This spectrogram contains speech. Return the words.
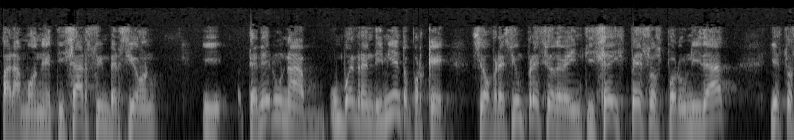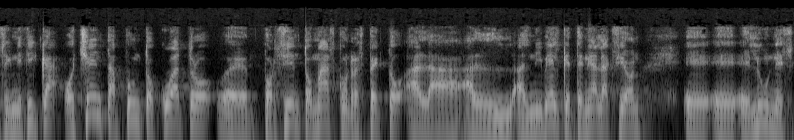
para monetizar su inversión y tener una, un buen rendimiento, porque se ofreció un precio de 26 pesos por unidad y esto significa 80.4% eh, más con respecto al, nivel que tenía la acción el lunes.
